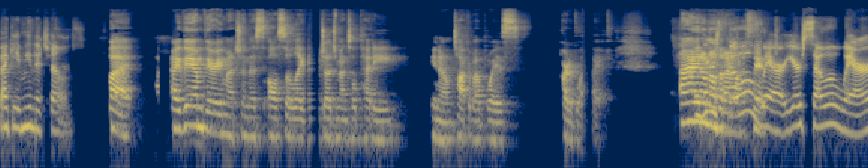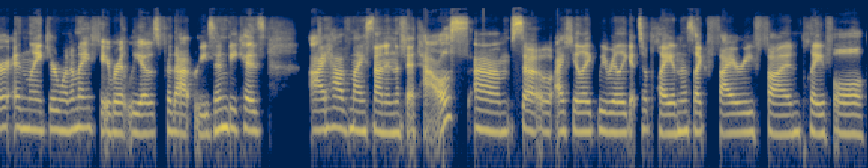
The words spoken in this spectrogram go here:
that gave me the chills. But I am very much in this also like judgmental, petty, you know, talk about boys part of life. I don't know that so I want to aware. You're so aware, and like you're one of my favorite Leos for that reason because I have my sun in the fifth house. Um, so I feel like we really get to play in this like fiery, fun, playful,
